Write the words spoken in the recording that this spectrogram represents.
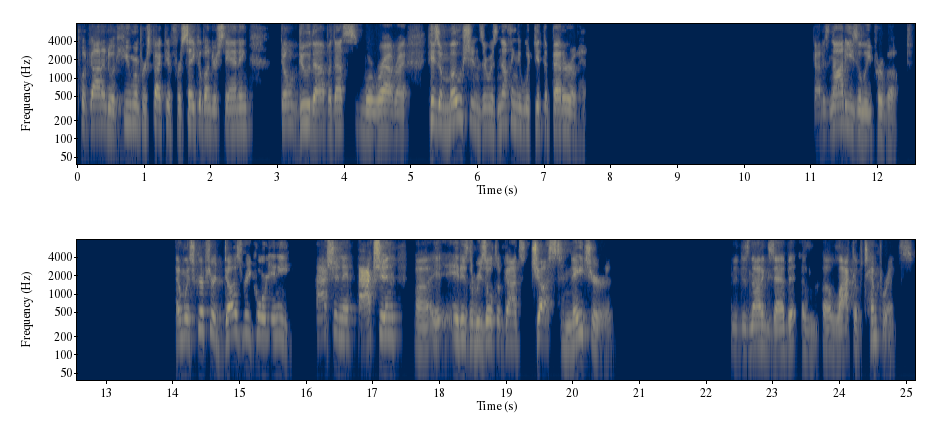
put God into a human perspective for sake of understanding, don't do that, but that's where we're at, right? His emotions, there was nothing that would get the better of him. God is not easily provoked. And when scripture does record any passionate action. Uh, it, it is the result of God's just nature. And it does not exhibit a, a lack of temperance,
